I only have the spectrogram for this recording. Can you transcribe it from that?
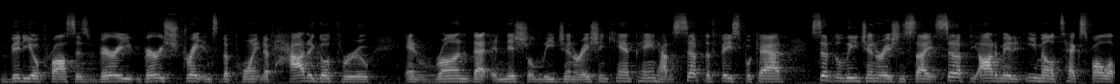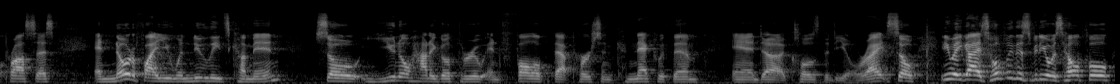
video process, very, very straight into the point of how to go through and run that initial lead generation campaign, how to set up the Facebook ad, set up the lead generation site, set up the automated email text follow-up process, and notify you when new leads come in so you know how to go through and follow up with that person, connect with them, and uh, close the deal, right? So anyway, guys, hopefully this video was helpful.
